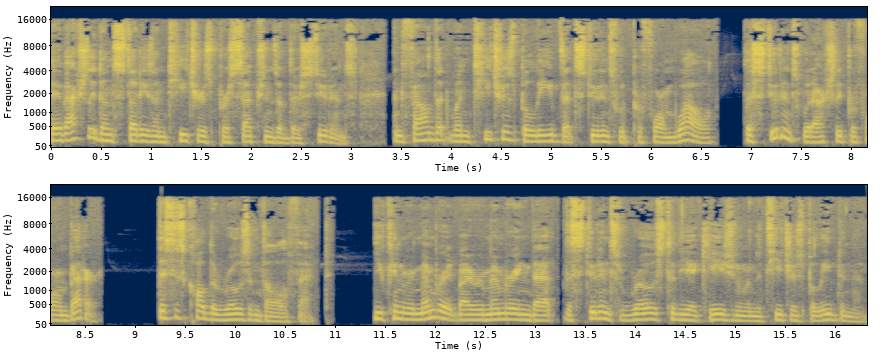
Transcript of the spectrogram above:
They have actually done studies on teachers' perceptions of their students and found that when teachers believed that students would perform well, the students would actually perform better. This is called the Rosenthal effect. You can remember it by remembering that the students rose to the occasion when the teachers believed in them.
